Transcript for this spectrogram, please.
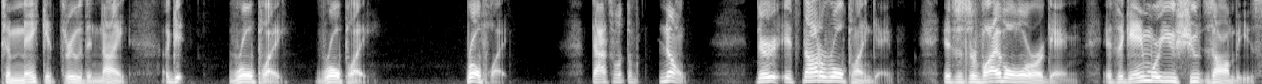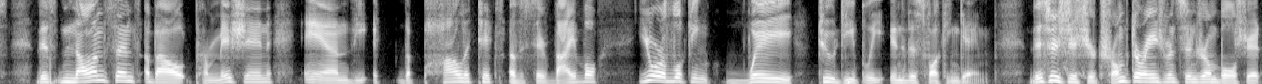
to make it through the night. Again, role play, role play, role play. That's what the no. There, it's not a role playing game. It's a survival horror game. It's a game where you shoot zombies. This nonsense about permission and the the politics of survival. you're looking way too deeply into this fucking game. This is just your Trump derangement syndrome bullshit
